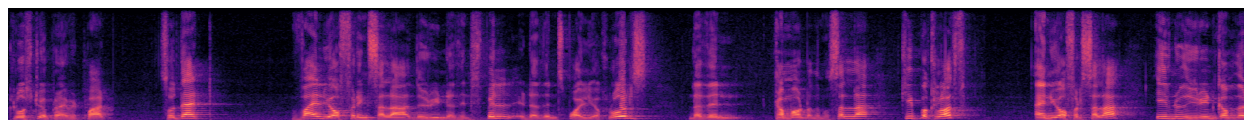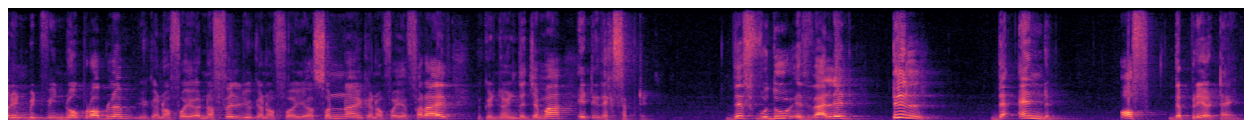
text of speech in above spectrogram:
close to your private part so that while you're offering salah, the urine doesn't spill, it doesn't spoil your clothes, doesn't come out on the musalla. Keep a cloth and you offer salah. Even if the urine comes out in between, no problem. You can offer your nafil, you can offer your sunnah, you can offer your faraid, you can join the jama'ah. It is accepted. This wudu is valid till the end of the prayer time.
